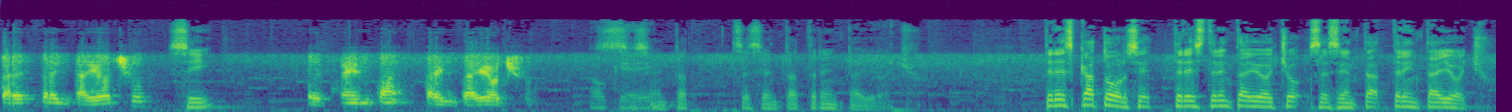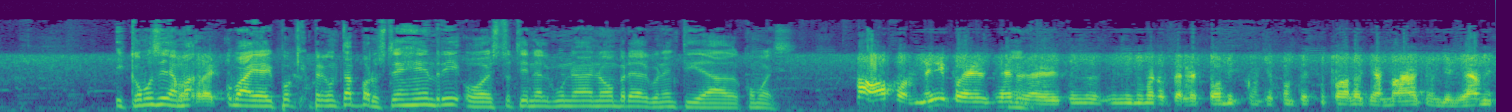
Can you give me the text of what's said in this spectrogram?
338 Sí. 6038. 60, 60 38. 314 338 60 38. ¿Y cómo se llama? Vaya, preguntan por usted, Henry, o esto tiene algún nombre de alguna entidad, o cómo es. No, por mí puede ser, eh, ese es mi número telefónico, yo contesto todas las llamadas donde llame.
